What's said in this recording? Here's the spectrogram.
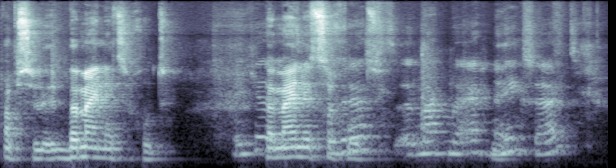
absoluut. Bij mij net zo goed. Weet je, bij mij net zo goed. Rest, het maakt me echt niks uit.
